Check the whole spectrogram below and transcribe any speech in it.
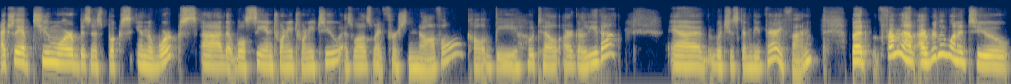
actually have two more business books in the works uh, that we'll see in 2022, as well as my first novel called The Hotel Argolida. Uh, which is going to be very fun. But from that, I really wanted to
